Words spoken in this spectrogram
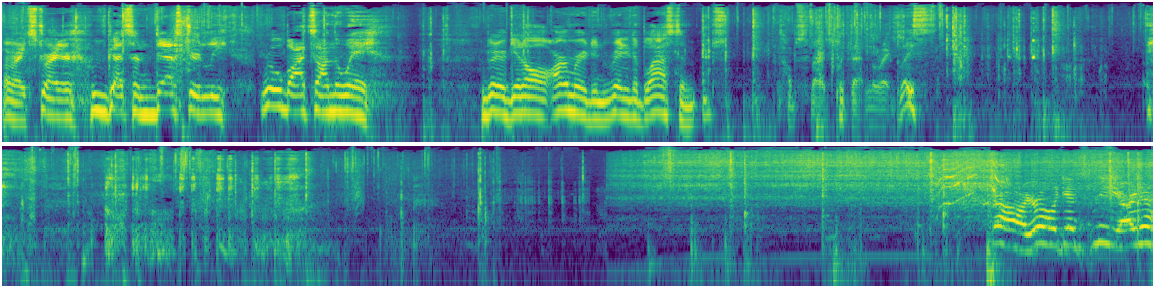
Alright, Strider, we've got some dastardly robots on the way. We better get all armored and ready to blast them. Oops. Helps if I put that in the right place. Oh, you're all against me, are you?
